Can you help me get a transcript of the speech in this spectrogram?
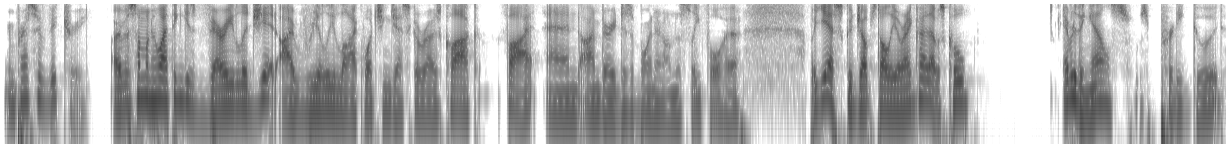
Impressive victory over someone who I think is very legit. I really like watching Jessica Rose Clark fight, and I'm very disappointed, honestly, for her. But yes, good job, Stoliarenko. That was cool. Everything else was pretty good.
